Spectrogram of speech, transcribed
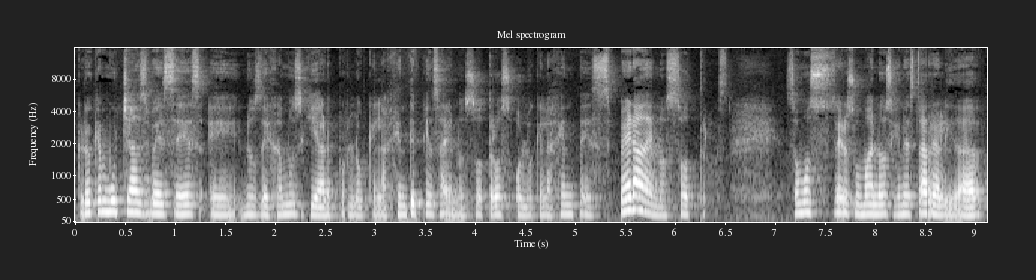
Creo que muchas veces eh, nos dejamos guiar por lo que la gente piensa de nosotros o lo que la gente espera de nosotros. Somos seres humanos y en esta realidad,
